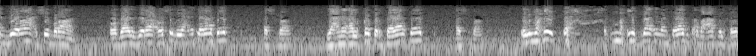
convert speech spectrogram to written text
الذراع شبران. وقال ذراع وشبر يعني ثلاثة أشبار. يعني القطر ثلاثة أشبار. المحيط المحيط دائما ثلاثة أضعاف القطر.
